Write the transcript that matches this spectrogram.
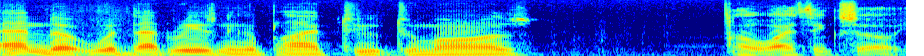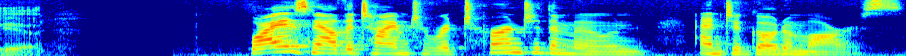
And uh, would that reasoning apply to, to Mars? Oh, I think so, yeah. Why is now the time to return to the moon and to go to Mars?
